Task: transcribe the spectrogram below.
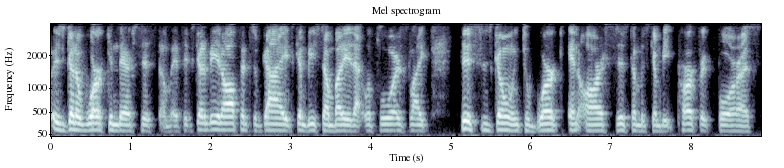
is going to work in their system. If it's going to be an offensive guy, it's going to be somebody that LaFleur is like, this is going to work in our system. It's going to be perfect for us.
